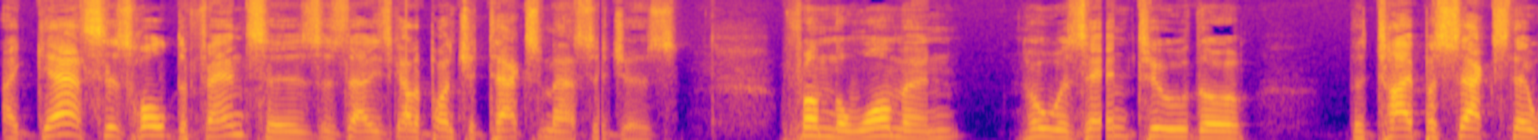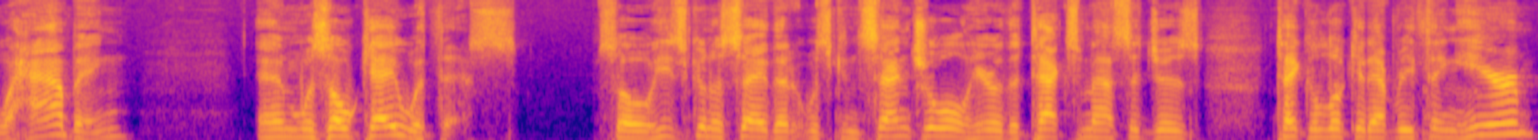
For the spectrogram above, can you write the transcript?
I guess his whole defense is is that he's got a bunch of text messages from the woman who was into the the type of sex they were having and was okay with this. So he's going to say that it was consensual. Here are the text messages. Take a look at everything here.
